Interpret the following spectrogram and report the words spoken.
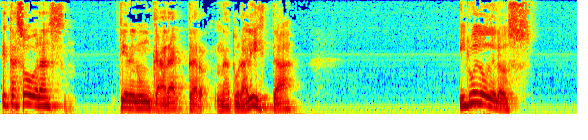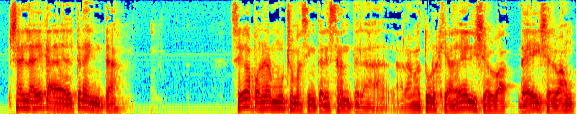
Estas obras tienen un carácter naturalista y luego de los, ya en la década del 30, se iba a poner mucho más interesante la, dramaturgia de Eichelbaum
